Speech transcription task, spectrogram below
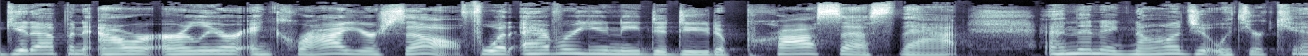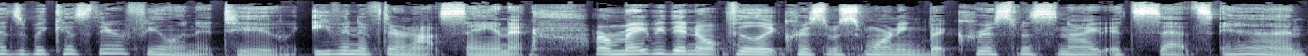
get up an hour earlier and cry yourself, whatever you need to do to process that, and then acknowledge it with your kids because they're feeling it too, even if they're not saying it. Or maybe they don't feel it Christmas morning, but Christmas night it sets in.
